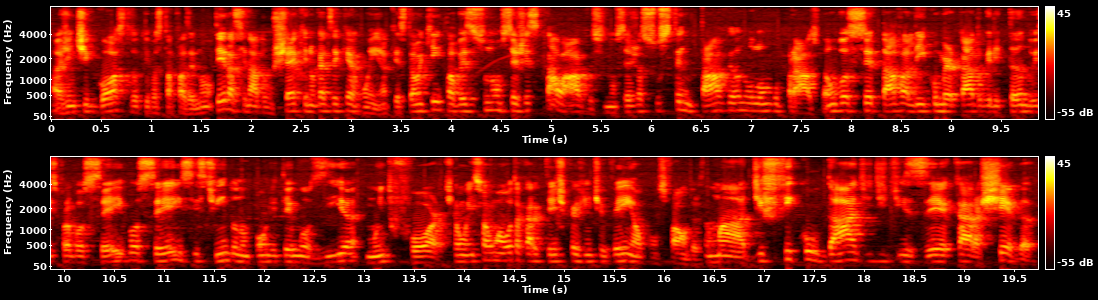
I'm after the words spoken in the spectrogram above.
a gente gosta do que você está fazendo. Ter assinado um cheque não quer dizer que é ruim. A questão é que talvez isso não seja escalável, isso não seja sustentável no longo prazo. Então você estava ali com o mercado gritando isso para você e você insistindo num ponto de teimosia muito forte. Então isso é uma outra característica que a gente vê em alguns founders, uma dificuldade de dizer, cara, chega,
